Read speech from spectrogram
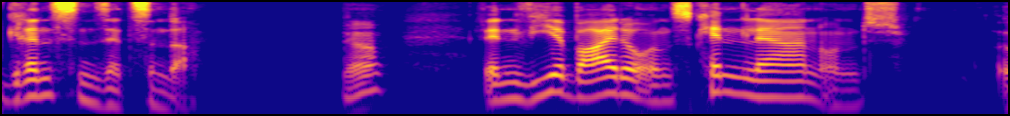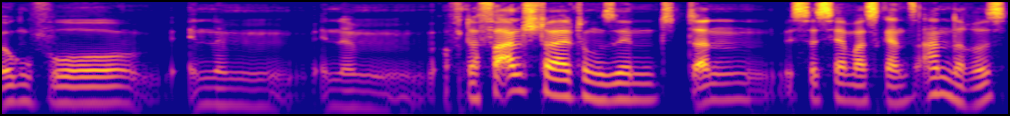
grenzensetzender. Ja? wenn wir beide uns kennenlernen und irgendwo in einem, in einem, auf einer Veranstaltung sind, dann ist das ja was ganz anderes.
